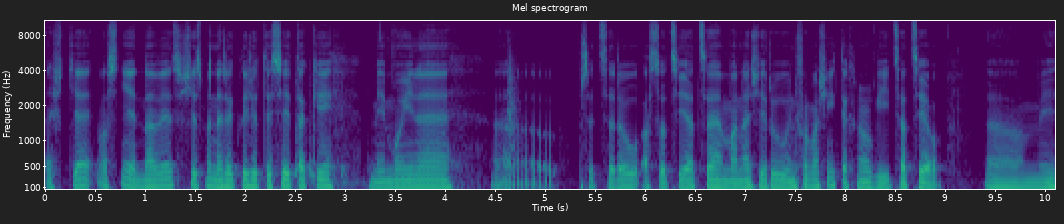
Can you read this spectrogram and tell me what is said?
ještě vlastně jedna věc, že jsme neřekli, že ty jsi taky mimo jiné uh, předsedou asociace manažerů informačních technologií CACIO. Uh, my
